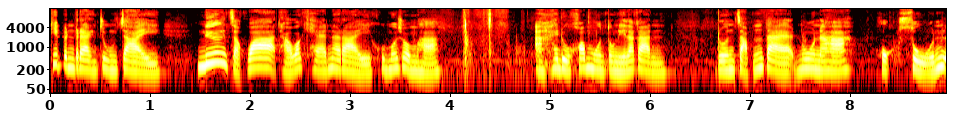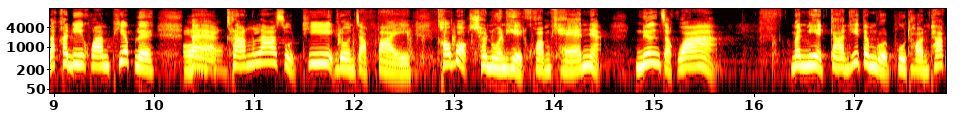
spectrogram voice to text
ที่เป็นแรงจูงใจ เนื่องจากว่าถามว่าแค้นอะไรคุณผู้ชมคะอะให้ดูข้อมูลตรงนี้แล้วกัน โดนจับตั้งแต่นู่นนะคะ 60 และคดีความเพียบเลยอ๋อแต่ครั้งล่าสุดที่โดนจับไป เขาบอกชนวนเหตุความแค้นเนี่ยเนื่องจากว่ามันมีเหตุการณ์ที่ตำรวจภูธรภาค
